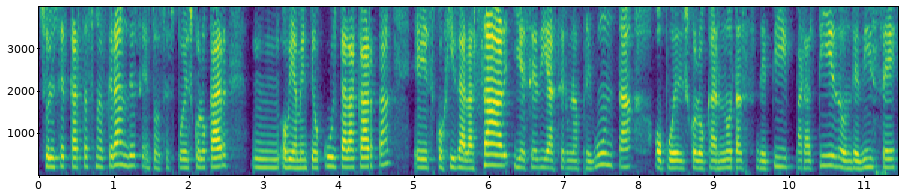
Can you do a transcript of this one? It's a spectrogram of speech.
suelen ser cartas más grandes, entonces puedes colocar, mm, obviamente oculta la carta, escogida al azar y ese día hacer una pregunta, o puedes colocar notas de ti para ti, donde dice,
